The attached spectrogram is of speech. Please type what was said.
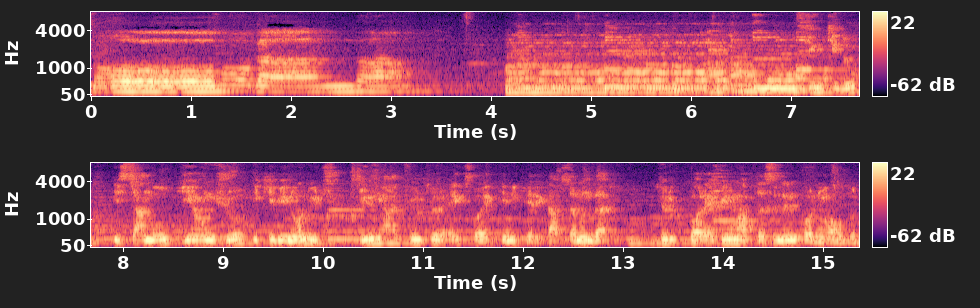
넘어간다 Kim Ki-duk, İstanbul Gyeongju 2013 Dünya Kültür Expo etkinlikleri kapsamında Türk-Kore Film Haftası'nın konuğu oldu.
